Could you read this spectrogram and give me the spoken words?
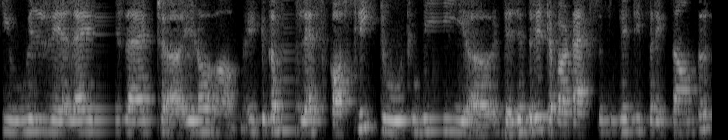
you will realize that uh, you know um, it becomes less costly to to be uh, deliberate about accessibility for example.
